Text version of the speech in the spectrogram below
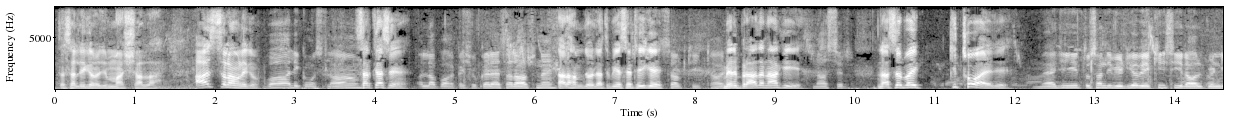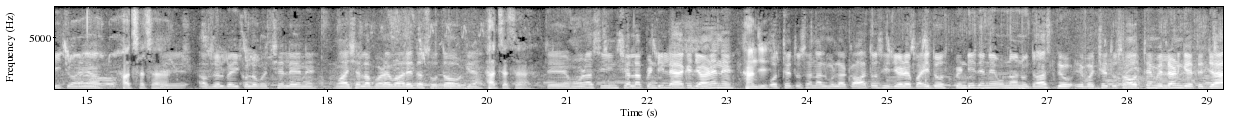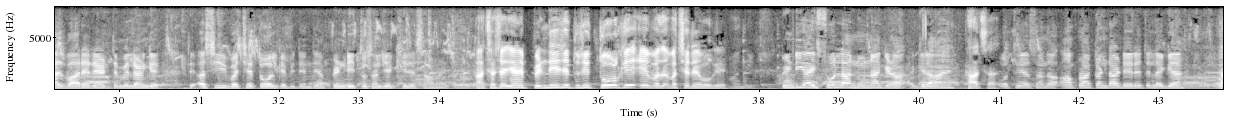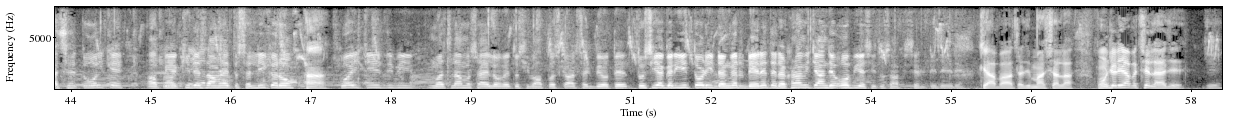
तसल्ली करो जी माशाल्लाह। अस्सलाम वालेकुम वालेकुम अस्सलाम। सर कैसे हैं? अल्लाह पाक का शुक्र है सर आप सुनाए। अल्हम्दुलिल्लाह तबीयत से ठीक है? सब ठीक ठाक मेरे ब्रादर ना की? नासिर। नासिर भाई कितो आए जी? ਮੈਂ ਜੀ ਤੁਸਾਂ ਦੀ ਵੀਡੀਓ ਵੇਖੀ ਸੀ ਰਾਵਲਪਿੰਡੀ ਚ ਆਇਆ। ਅੱਛਾ ਅੱਛਾ। ਤੇ ਅਫਜ਼ਲ ਭਾਈ ਕੋਲੋਂ ਬੱਚੇ ਲਏ ਨੇ। ਮਾਸ਼ਾਅੱਲਾ ਬੜੇ ਵਾਰੇ ਦਾ ਸੌਦਾ ਹੋ ਗਿਆ। ਅੱਛਾ ਅੱਛਾ। ਤੇ ਹੁਣ ਅਸੀਂ ਇਨਸ਼ਾਅੱਲਾ ਪਿੰਡੀ ਲੈ ਕੇ ਜਾਣੇ ਨੇ। ਹਾਂਜੀ। ਉੱਥੇ ਤੁਸਾਂ ਨਾਲ ਮੁਲਾਕਾਤ ਹੋ ਸੀ ਜਿਹੜੇ ਭਾਈ ਦੋਸਤ ਪਿੰਡੀ ਦੇ ਨੇ ਉਹਨਾਂ ਨੂੰ ਦੱਸ ਦਿਓ ਇਹ ਬੱਚੇ ਤੁਸਾਂ ਉੱਥੇ ਮਿਲਣਗੇ ਤੇ ਜਾਇਜ਼ ਵਾਰੇ ਰੇਟ ਤੇ ਮਿਲਣਗੇ ਤੇ ਅਸੀਂ ਬੱਚੇ ਤੋਲ ਕੇ ਵੀ ਦਿੰਦੇ ਆ ਪਿੰਡੀ ਤੁਸਾਂ ਦੀ ਅੱਖੀ ਦੇ ਸਾਹਮਣੇ। ਤੋਲ। ਅੱਛਾ ਅੱਛਾ ਯਾਨੀ ਪਿੰਡੀ ਜੇ ਤੁਸੀਂ ਤੋਲ ਕੇ ਇਹ ਵੱਛੇ ਦੇਵੋਗੇ। ਹਾਂਜੀ। ਪਿੰਡੀ ਆਈ 16 ਨੂਨਾ ਗਿਰਾ ਗਿਰਾ ਹੈ। ਅੱਛਾ। ਉੱਥੇ ਅਸਾਂ ਦਾ ਆਪਣਾ ਕੰਡਾ ਡੇਰੇ ਤੇ ਲੱਗਿਆ ਬੱਚੇ ਤੋਲ ਕੇ ਆਪਣੀ ਅੱਖੀ ਦੇ ਸਾਹਮਣੇ ਤਸੱਲੀ ਕਰੋ। ਹਾਂ। ਕੋਈ ਚੀਜ਼ ਦੀ ਵੀ ਮਸਲਾ ਮਸਾਇਲ ਹੋਵੇ ਤੁਸੀਂ ਵਾਪਸ ਕਰ ਸਕਦੇ ਹੋ ਤੇ ਤੁਸੀਂ ਅਗਰ ਇਹ ਤੋੜੀ ਡੰਗਰ ਡੇਰੇ ਤੇ ਰੱਖਣਾ ਵੀ ਚਾਹੁੰਦੇ ਹੋ ਉਹ ਵੀ ਅਸੀਂ ਤੁਸੀਂ ਫੈਸਿਲਿਟੀ ਦੇ ਰਹੇ ਹਾਂ। ਕੀ ਬਾਤ ਹੈ ਜੀ ਮਾਸ਼ਾਅੱਲਾ। ਹੁਣ ਜਿਹੜੇ ਆ ਬੱਚੇ ਲੈ ਜੇ ਜੀ।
